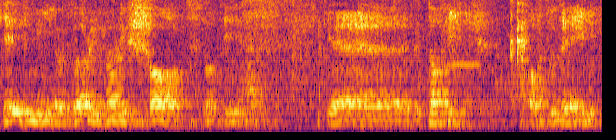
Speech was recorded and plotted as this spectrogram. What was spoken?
gave me a very, very short notice, uh, the topic of today,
